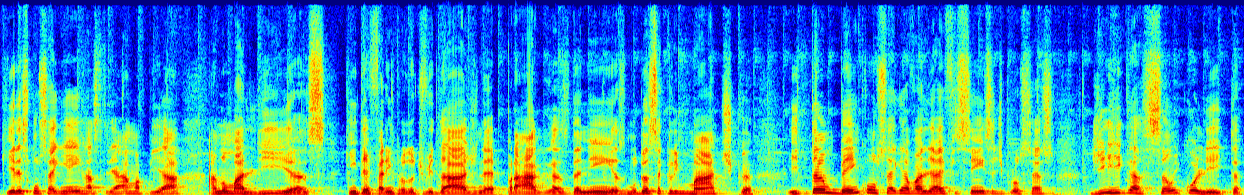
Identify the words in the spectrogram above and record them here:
que eles conseguem aí rastrear, mapear anomalias que interferem em produtividade, né, pragas, daninhas, mudança climática e também conseguem avaliar a eficiência de processos de irrigação e colheita.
